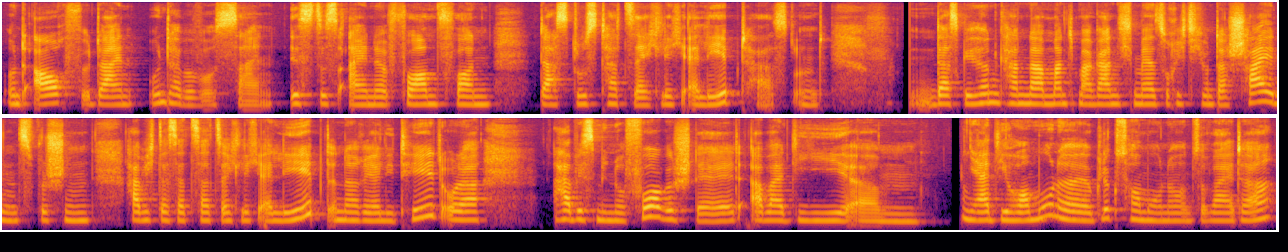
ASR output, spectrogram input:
Und auch für dein Unterbewusstsein ist es eine Form von, dass du es tatsächlich erlebt hast. Und das Gehirn kann da manchmal gar nicht mehr so richtig unterscheiden zwischen, habe ich das jetzt tatsächlich erlebt in der Realität oder habe ich es mir nur vorgestellt, aber die, ähm, ja, die Hormone, Glückshormone und so weiter,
